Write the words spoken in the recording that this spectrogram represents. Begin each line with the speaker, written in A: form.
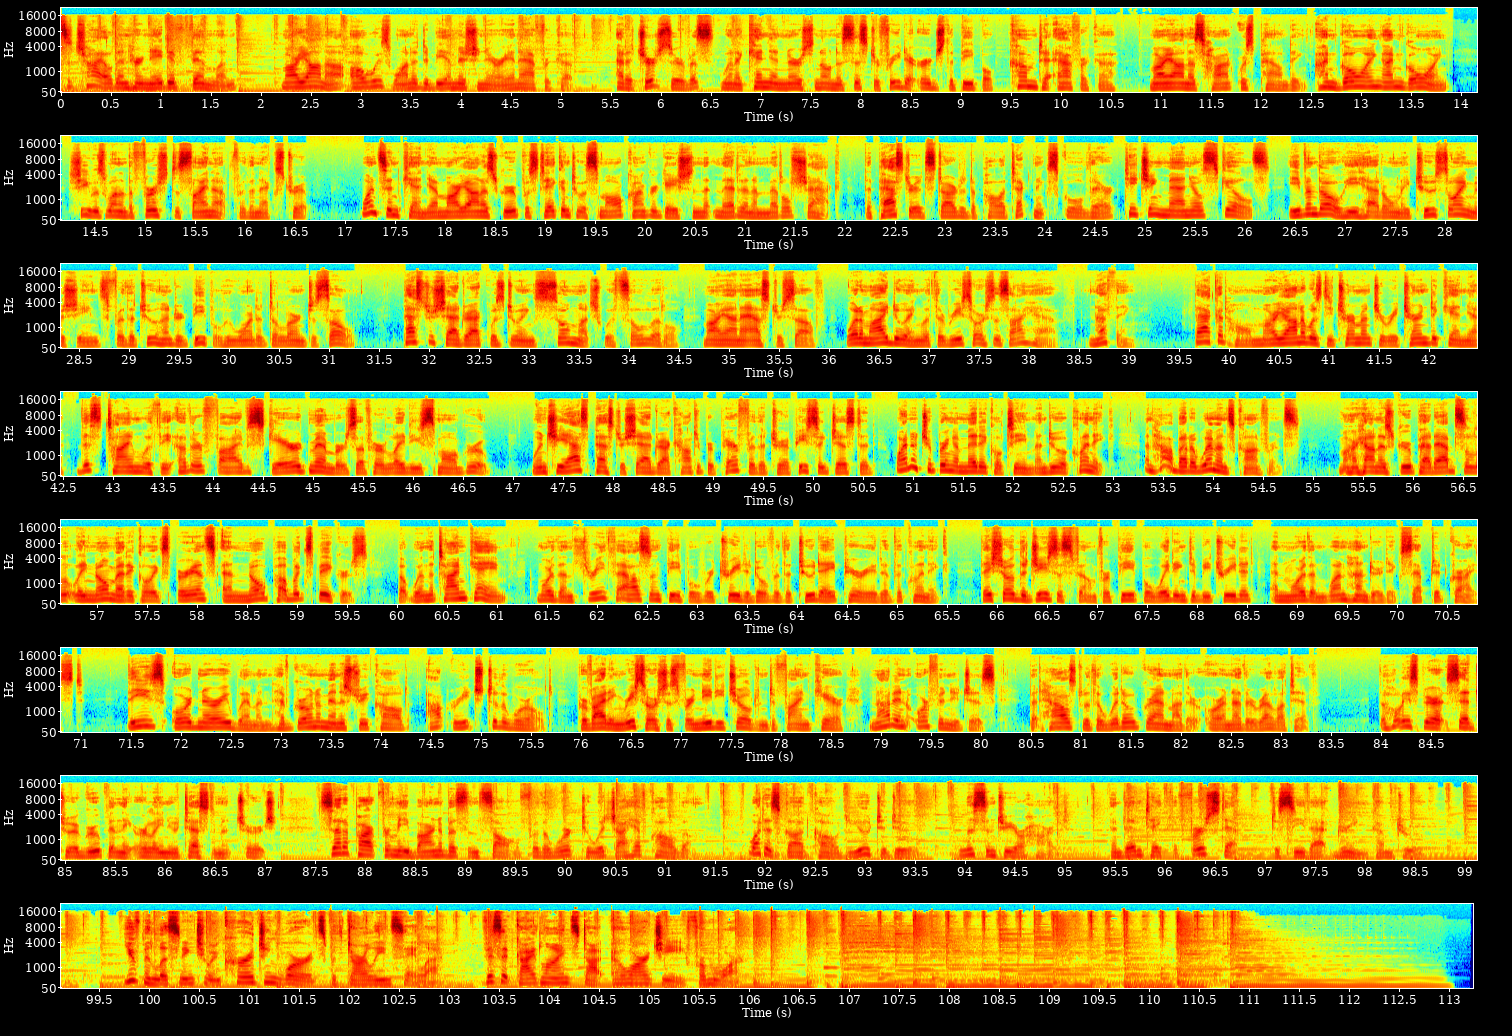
A: As a child in her native Finland, Mariana always wanted to be a missionary in Africa. At a church service, when a Kenyan nurse known as Sister Frida urged the people, Come to Africa, Mariana's heart was pounding. I'm going, I'm going. She was one of the first to sign up for the next trip. Once in Kenya, Mariana's group was taken to a small congregation that met in a metal shack. The pastor had started a polytechnic school there, teaching manual skills, even though he had only two sewing machines for the 200 people who wanted to learn to sew. Pastor Shadrach was doing so much with so little. Mariana asked herself, What am I doing with the resources I have? Nothing. Back at home, Mariana was determined to return to Kenya, this time with the other five scared members of her ladies' small group. When she asked Pastor Shadrach how to prepare for the trip, he suggested, Why don't you bring a medical team and do a clinic? And how about a women's conference? Mariana's group had absolutely no medical experience and no public speakers. But when the time came, more than 3,000 people were treated over the two day period of the clinic. They showed the Jesus film for people waiting to be treated, and more than 100 accepted Christ. These ordinary women have grown a ministry called Outreach to the World, providing resources for needy children to find care, not in orphanages, but housed with a widowed grandmother or another relative. The Holy Spirit said to a group in the early New Testament church, Set apart for me Barnabas and Saul for the work to which I have called them. What has God called you to do? Listen to your heart, and then take the first step to see that dream come true.
B: You've been listening to Encouraging Words with Darlene Sala. Visit guidelines.org for more.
